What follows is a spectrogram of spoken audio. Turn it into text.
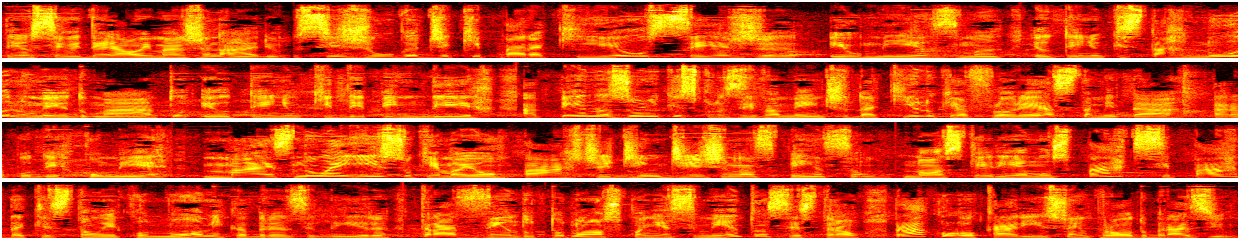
tem o seu ideal imaginário. Se julga de que para que eu seja eu mesma, eu tenho que estar nua no meio do mato, eu tenho que depender apenas única e exclusivamente daquilo que a floresta me dá para poder comer, mas não é isso que a maior parte de indígenas pensam. Nós queremos participar da questão econômica brasileira brasileira, trazendo todo o nosso conhecimento ancestral para colocar isso em prol do Brasil.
